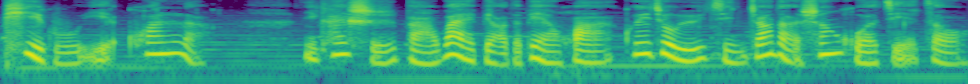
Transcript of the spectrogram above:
屁股也宽了。你开始把外表的变化归咎于紧张的生活节奏，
